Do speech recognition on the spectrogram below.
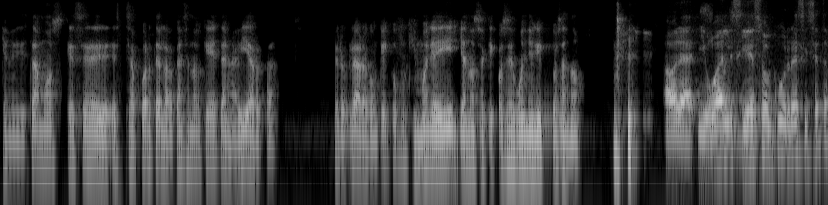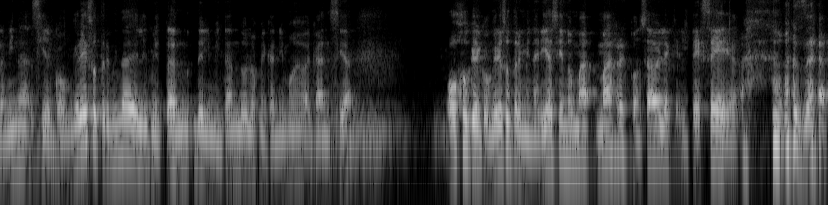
que necesitamos que ese, esa puerta de la vacancia no quede tan abierta pero claro, con Keiko Fujimori ahí ya no sé qué cosa es bueno y qué cosa no. Ahora, igual si eso ocurre, si se termina, si el Congreso termina delimitando, delimitando los mecanismos de vacancia, ojo que el Congreso terminaría siendo más, responsable que el TC. ¿ah? o sea,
